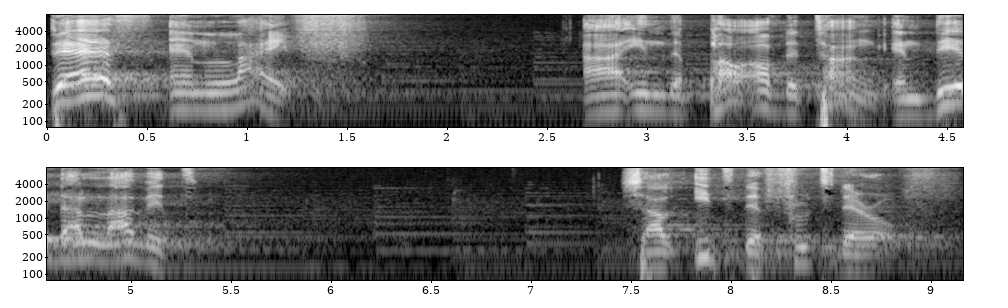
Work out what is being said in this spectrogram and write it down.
Death and life are in the power of the tongue, and they that love it shall eat the fruit thereof.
